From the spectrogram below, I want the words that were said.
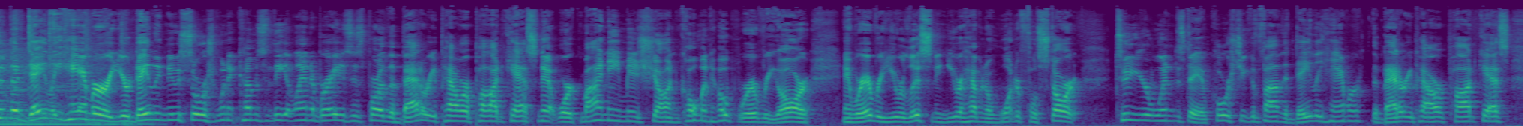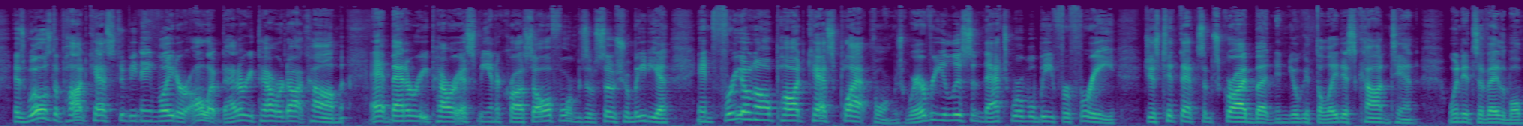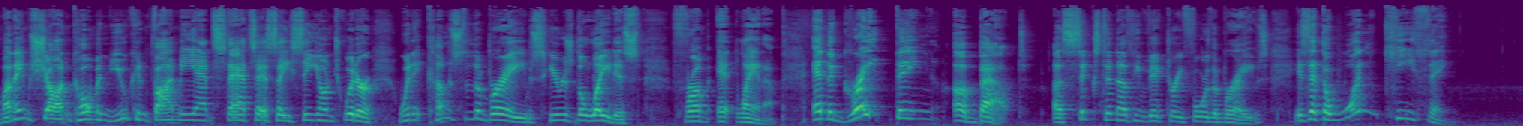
To the Daily Hammer, your daily news source when it comes to the Atlanta Braves as part of the Battery Power Podcast Network. My name is Shawn Coleman. Hope wherever you are and wherever you are listening, you are having a wonderful start to your Wednesday. Of course, you can find the Daily Hammer, the Battery Power Podcast, as well as the podcast to be named later, all at batterypower.com, at Battery Power SBN across all forms of social media, and free on all podcast platforms. Wherever you listen, that's where we'll be for free. Just hit that subscribe button and you'll get the latest content when it's available. My name's Shawn Coleman. You can find me at StatsSAC on Twitter. When it comes to the Braves, here's the latest from Atlanta. And the great thing about a six to nothing victory for the Braves is that the one key thing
